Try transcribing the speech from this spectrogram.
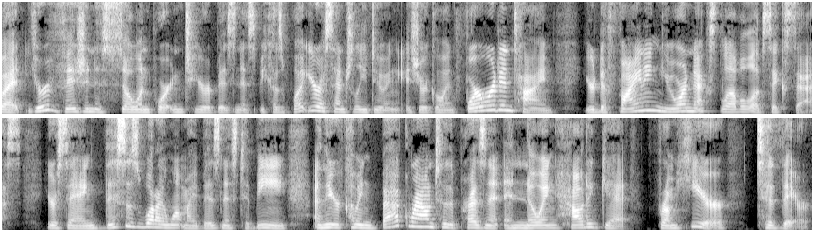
but your vision is so important to your business because what you're essentially doing is you're going forward in time, you're defining your next level of success. You're saying, This is what I want my business to be. And then you're coming back around to the present and knowing how to get from here to there.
